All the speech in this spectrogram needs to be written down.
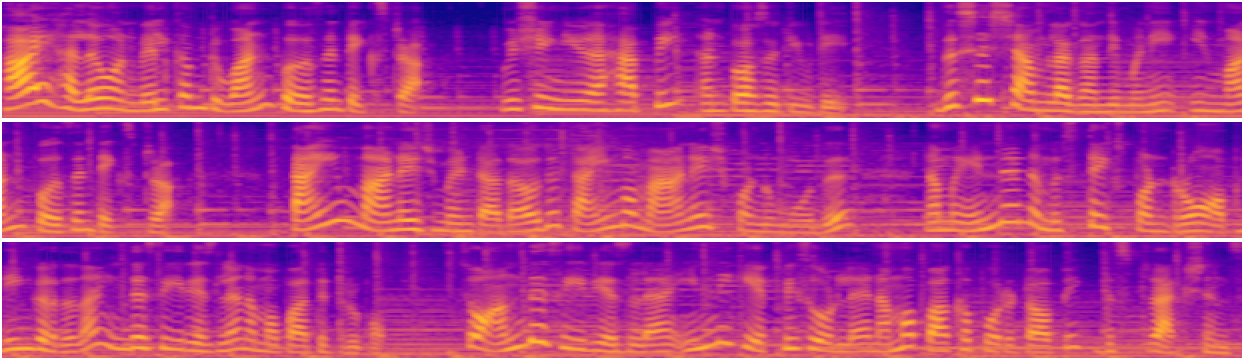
Hi, hello, and welcome to 1% Extra. Wishing you a happy and positive day. This is Shamla Kanthimani in one percent extra time management அதாவது டைமை மேனேஜ் பண்ணும்போது நம்ம என்னென்ன மிஸ்டேக்ஸ் பண்ணுறோம் அப்படிங்கிறது தான் இந்த சீரியஸில் நம்ம பார்த்துட்ருக்கோம் ஸோ அந்த சீரியஸில் இன்றைக்கி எபிசோடில் நம்ம பார்க்க போகிற டாபிக் டிஸ்ட்ராக்ஷன்ஸ்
